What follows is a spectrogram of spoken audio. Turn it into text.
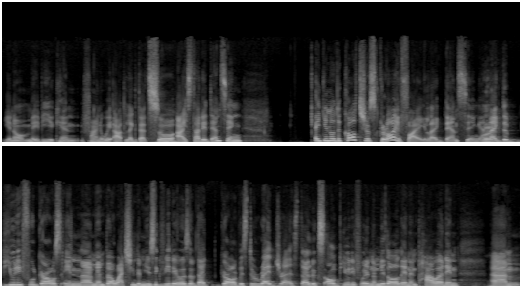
you know maybe you can find a way out like that. So Mm. I started dancing. And you know the cultures glorify like dancing and Right. like the beautiful girls in. I remember watching the music videos of that girl with the red dress that looks all beautiful in the middle and empowered. And um,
